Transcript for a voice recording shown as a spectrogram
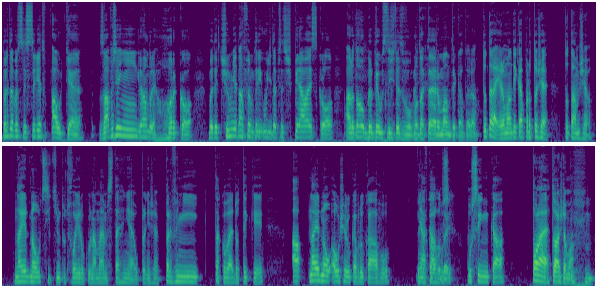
budete prostě sedět v autě, zavření, kde vám bude horko, budete čumět na film, který uvidíte přes špinavé sklo a do toho blbě uslyšíte zvuk, no tak to je romantika teda. To teda je romantika, protože to tam, že jo, najednou cítím tu tvoji ruku na mém stehně, úplně, že první takové dotyky a najednou a už je ruka v rukávu, jako nějaká pusi, pusinka, to ne, to až doma.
